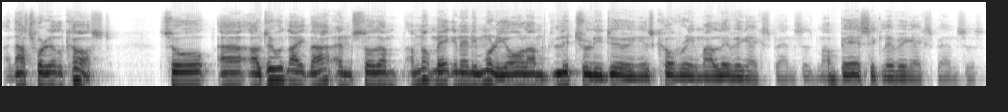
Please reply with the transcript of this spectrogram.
and that's what it'll cost. So uh, I'll do it like that, and so I'm, I'm not making any money. All I'm literally doing is covering my living expenses, my basic living expenses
